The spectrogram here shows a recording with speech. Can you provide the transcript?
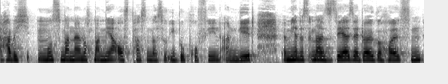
habe ich, muss man da noch mal mehr aufpassen, was so Ibuprofen angeht. Bei mir hat das immer sehr, sehr doll geholfen,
